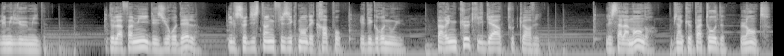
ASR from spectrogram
les milieux humides. De la famille des urodèles, ils se distinguent physiquement des crapauds et des grenouilles, par une queue qu'ils gardent toute leur vie. Les salamandres, bien que pataudes, lentes,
